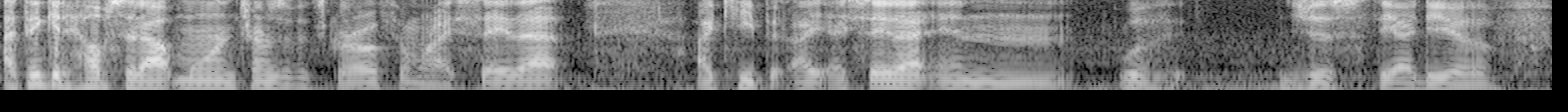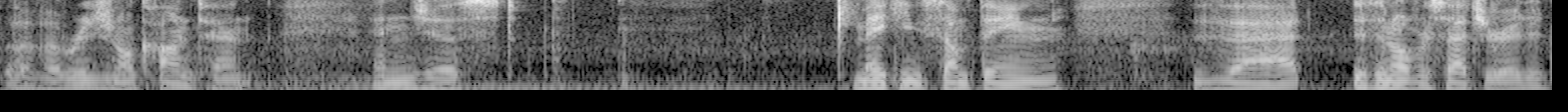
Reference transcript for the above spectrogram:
I think it helps it out more in terms of its growth. And when I say that, I keep it, I, I say that in with just the idea of, of original content and just making something that isn't oversaturated,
